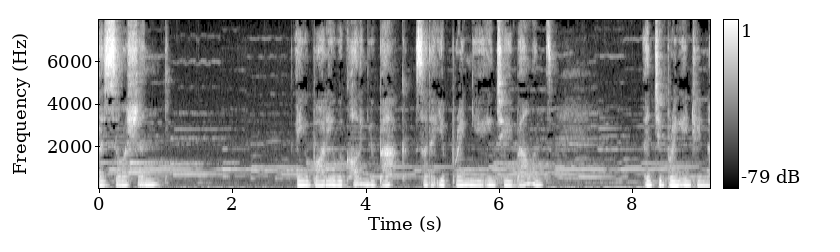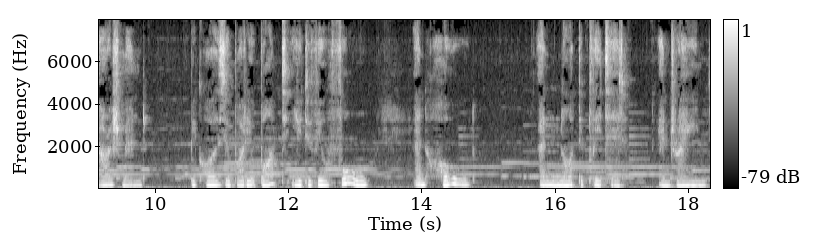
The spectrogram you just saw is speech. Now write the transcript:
exhaustion, and your body will calling you back so that you bring you into balance and to bring into nourishment because your body wants you to feel full and whole and not depleted and drained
